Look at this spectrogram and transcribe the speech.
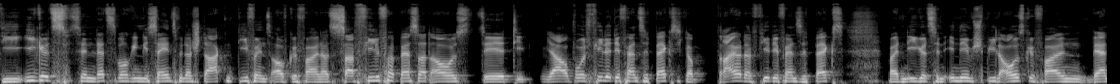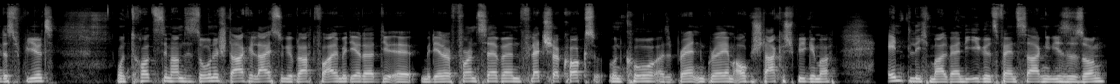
Die Eagles sind letzte Woche gegen die Saints mit einer starken Defense aufgefallen. Also es sah viel verbessert aus. Die, die, ja, obwohl viele Defensive Backs, ich glaube drei oder vier Defensive Backs bei den Eagles sind in dem Spiel ausgefallen während des Spiels. Und trotzdem haben sie so eine starke Leistung gebracht, vor allem mit ihrer, die, äh, mit ihrer Front Seven, Fletcher Cox und Co., also Brandon Graham, auch ein starkes Spiel gemacht. Endlich mal werden die Eagles-Fans sagen in dieser Saison.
